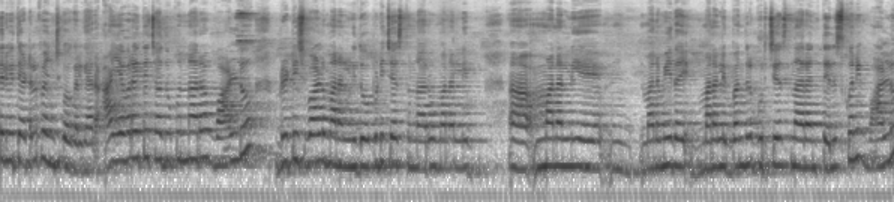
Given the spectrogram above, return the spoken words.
తెలివితేటలు పెంచుకోగలిగారు. ఆ ఎవరైతే చదువుకున్నారో వాళ్ళు బ్రిటిష్ వాళ్ళు మనల్ని దోపిడీ చేస్తున్నారు మనల్ని మనల్ని మన మీద మనల్ని ఇబ్బందులు గురి చేస్తున్నారని తెలుసుకొని వాళ్ళు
